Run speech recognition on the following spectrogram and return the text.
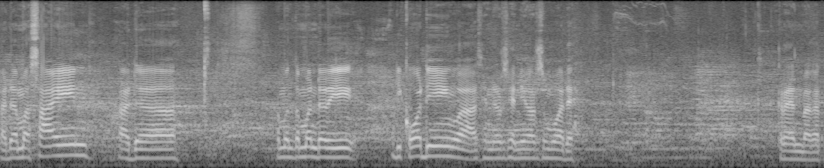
ada Mas Sain, ada teman-teman dari di coding, wah senior-senior semua deh. Keren banget.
